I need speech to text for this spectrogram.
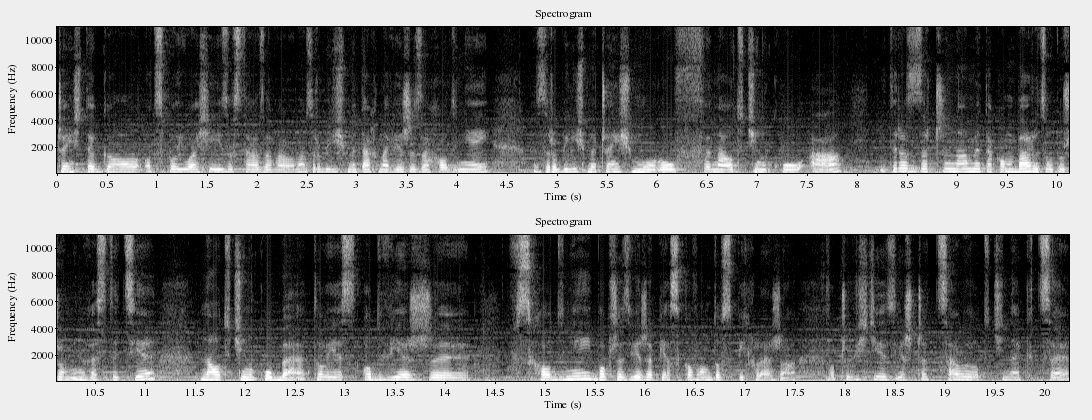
część tego odspoiła się i została zawalona. Zrobiliśmy dach na wieży zachodniej, zrobiliśmy część murów na odcinku A i teraz zaczynamy taką bardzo dużą inwestycję na odcinku B. To jest od wieży wschodniej poprzez wieżę piaskową do Spichlerza. Oczywiście jest jeszcze cały odcinek C,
